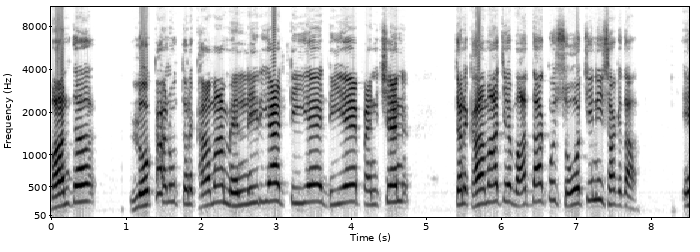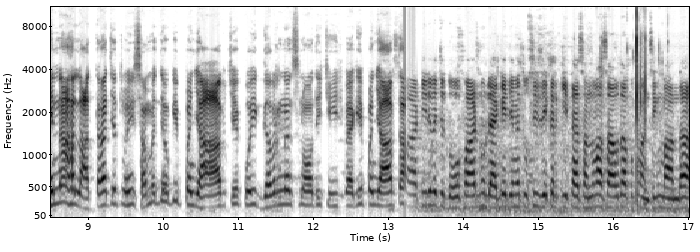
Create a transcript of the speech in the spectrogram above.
ਬੰਦ, ਲੋਕਾਂ ਨੂੰ ਤਨਖਾਹਾਂ ਮਿਲ ਨਹੀਂ ਰਹੀਆਂ ਟੀਏ ਡੀਏ ਪੈਨਸ਼ਨ, ਤਨਖਾਹਾਂ 'ਚ ਵਾਧਾ ਕੋਈ ਸੋਚ ਹੀ ਨਹੀਂ ਸਕਦਾ। ਇਹਨਾਂ ਹਾਲਾਤਾਂ 'ਚ ਤੁਸੀਂ ਸਮਝਦੇ ਹੋ ਕਿ ਪੰਜਾਬ 'ਚ ਕੋਈ ਗਵਰਨੈਂਸ ਲਾਅ ਦੀ ਚੀਜ਼ ਪੈ ਗਈ? ਪੰਜਾਬ ਤਾਂ ਪਾਰਟੀ ਦੇ ਵਿੱਚ ਦੋ ਫਾੜ ਨੂੰ ਲੈ ਕੇ ਜਿਵੇਂ ਤੁਸੀਂ ਜ਼ਿਕਰ ਕੀਤਾ ਸੰਧਵਾ ਸਾਹਿਬ ਦਾ ਭਗਵੰਤ ਸਿੰਘ ਮਾਨ ਦਾ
